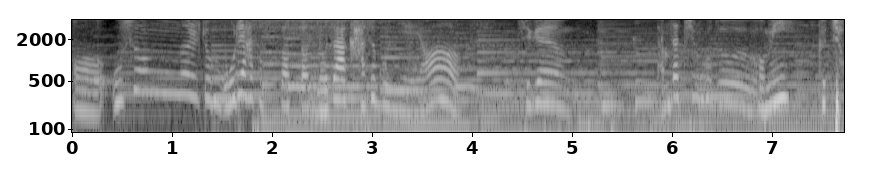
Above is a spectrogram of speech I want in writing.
어, 우승을 좀 오래 하셨었던 여자 가수분이에요. 지금 남자친구도 거미? 그쵸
